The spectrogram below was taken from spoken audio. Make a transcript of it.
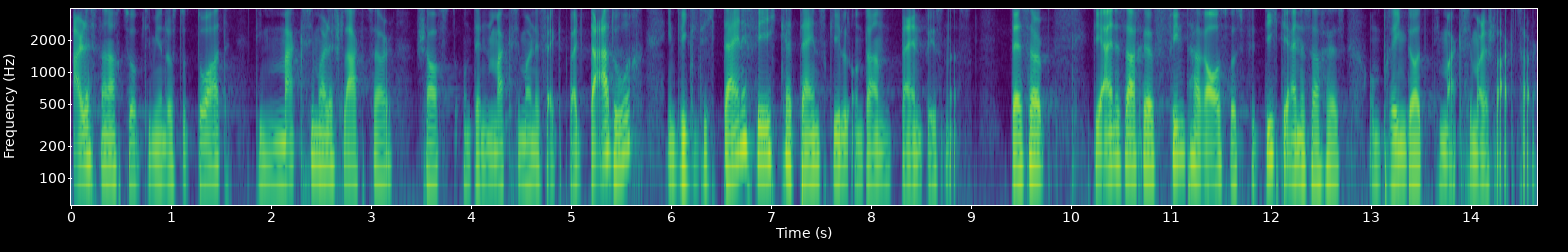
alles danach zu optimieren, dass du dort die maximale Schlagzahl schaffst und den maximalen Effekt. Weil dadurch entwickelt sich deine Fähigkeit, dein Skill und dann dein Business. Deshalb die eine Sache, find heraus, was für dich die eine Sache ist und bring dort die maximale Schlagzahl.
